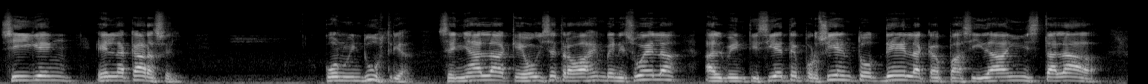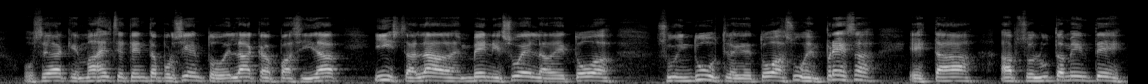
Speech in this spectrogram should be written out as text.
siguen en la cárcel. Con industria señala que hoy se trabaja en Venezuela al 27% de la capacidad instalada. O sea que más del 70% de la capacidad instalada en Venezuela de toda su industria y de todas sus empresas está absolutamente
